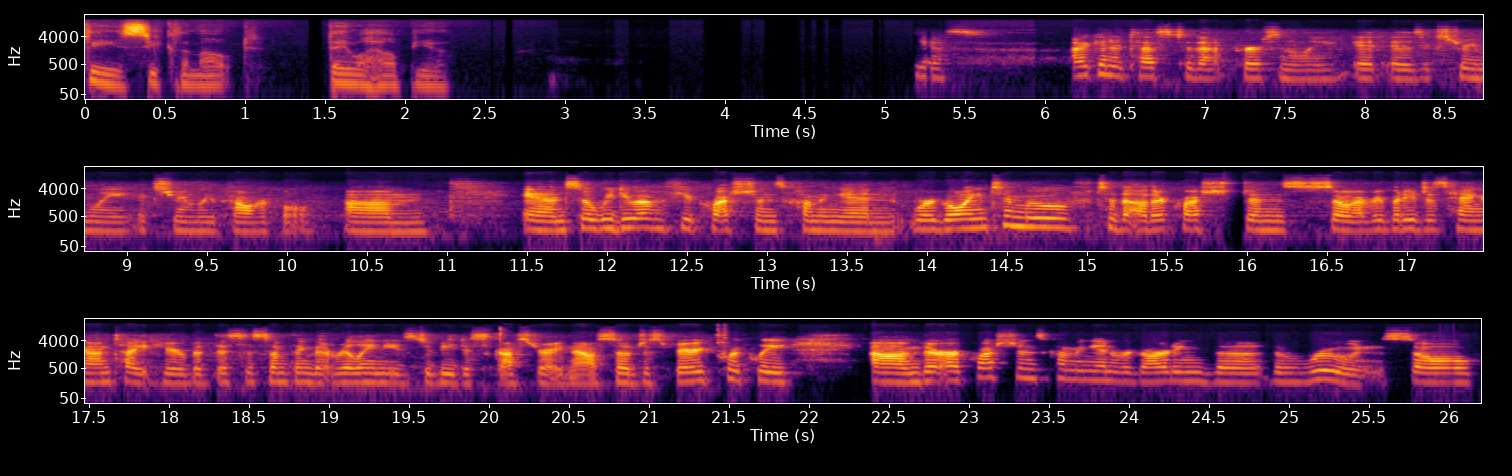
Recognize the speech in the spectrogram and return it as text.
Please seek them out. They will help you. Yes, I can attest to that personally. It is extremely, extremely powerful. Um, and so we do have a few questions coming in. We're going to move to the other questions, so everybody just hang on tight here, but this is something that really needs to be discussed right now. So just very quickly, um, there are questions coming in regarding the, the runes. So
